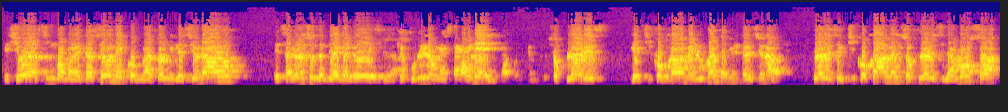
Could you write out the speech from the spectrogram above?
que llevó a las cinco amonestaciones, con Gatoni lesionado San Lorenzo tendría que recurrir a una saga inédita, por ejemplo, esos Flores y el chico James, Luján también está lesionado. Flores el chico James, o Flores y la Moza,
